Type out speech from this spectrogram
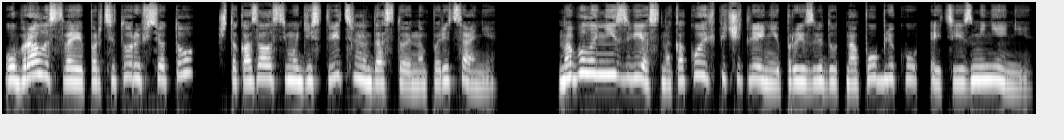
убрал из своей партитуры все то, что казалось ему действительно достойным порицания. Но было неизвестно, какое впечатление произведут на публику эти изменения.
